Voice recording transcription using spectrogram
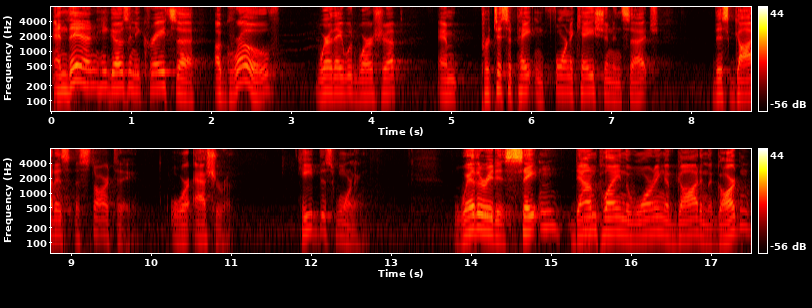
And then he goes and he creates a, a grove where they would worship and participate in fornication and such, this goddess Astarte or Asherah. Heed this warning. Whether it is Satan downplaying the warning of God in the garden,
